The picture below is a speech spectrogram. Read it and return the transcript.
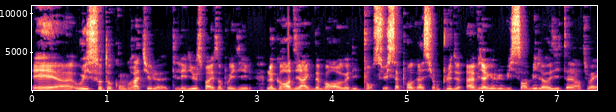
et euh, où il s'auto-congratule. Les news par exemple où il dit le grand direct de Morandini poursuit sa progression, plus de 1,800 000 auditeurs, tu vois.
